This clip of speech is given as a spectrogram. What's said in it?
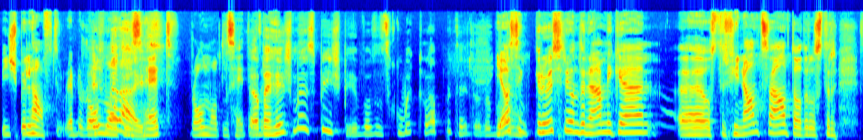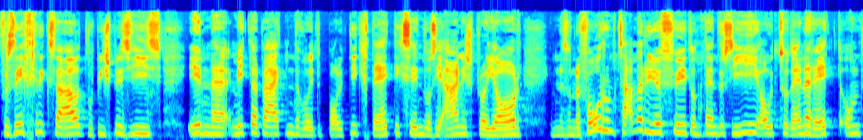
beispielhaft, Role Models hat. Role Models hat. Ja, aber hast du mal ein Beispiel, wo das gut geklappt hat? Oder ja, es sind größere Unternehmungen, äh, aus der Finanzwelt oder aus der Versicherungswelt, wo beispielsweise ihren Mitarbeitenden, die in der Politik tätig sind, wo sie eines pro Jahr in so einem Forum zusammenrufen und dann der CEO zu denen redet und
